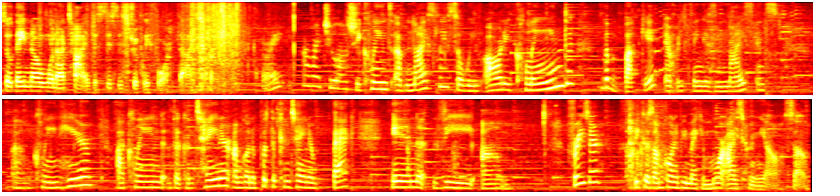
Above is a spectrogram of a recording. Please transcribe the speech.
So they know when I tie this, this is strictly for the ice cream. All right. Right, you all, she cleans up nicely. So we've already cleaned the bucket. Everything is nice and um, clean here. I cleaned the container. I'm gonna put the container back in the um, freezer because I'm going to be making more ice cream, y'all. So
